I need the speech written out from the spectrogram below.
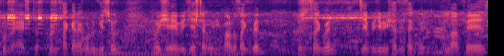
কোনো অ্যাডজাস্টমেন্ট থাকে না কোনো কিছুর। আমি সেভাবেই চেষ্টা করি। ভালো থাকবেন, সুস্থ থাকবেন জেপিটিভির সাথে থাকবেন। আল্লাহ হাফেজ।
